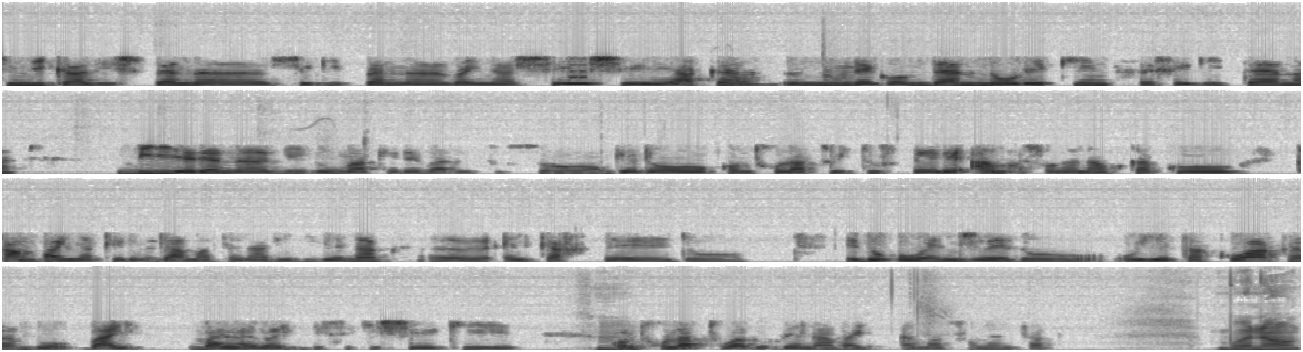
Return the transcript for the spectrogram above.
sindikalisten segipen baina xe-xeak, nun egon den, norekin, zer egiten, bileren bilumak ere badituzu, gero kontrolatu dituzte ere Amazonen aurkako kanpainak ere eramaten ari direnak, elkarte edo edo ONG edo oietakoak, bo, bai, bai, bai, bai, biziki xeeki Hmm. kontrolatua du dena, bai, Amazonentzat. Bueno,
